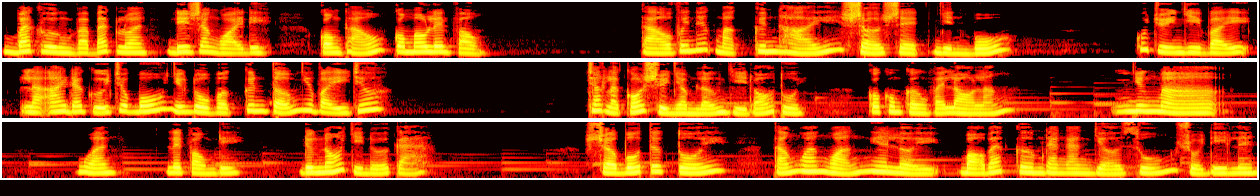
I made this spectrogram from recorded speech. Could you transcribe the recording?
Bác Hương và bác Loan đi ra ngoài đi. Còn Thảo con mau lên phòng. Thảo với nét mặt kinh hãi Sợ sệt nhìn bố. Có chuyện gì vậy? Là ai đã gửi cho bố những đồ vật kinh tởm như vậy chứ? Chắc là có sự nhầm lẫn gì đó thôi. Cô không cần phải lo lắng. Nhưng mà Ngoan lên phòng đi. Đừng nói gì nữa cả. Sợ bố tức tối thẳng ngoan ngoãn nghe lời Bỏ bát cơm đang ăn dở xuống rồi đi lên.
